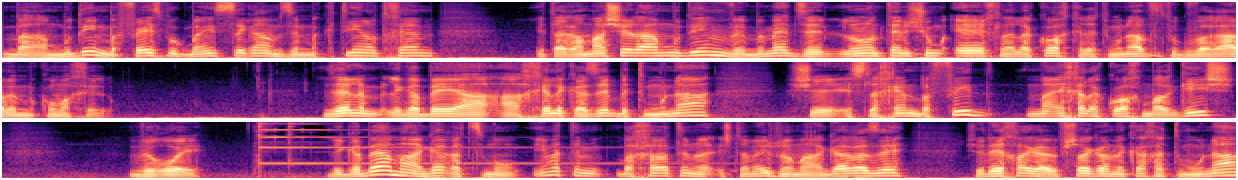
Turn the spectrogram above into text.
בעמודים, בפייסבוק, באינסטגרם, זה מקטין אתכם, את הרמה של העמודים, ובאמת זה לא נותן שום ערך ללקוח, כי התמונה הזאת הוא כבר ראה במקום אחר. זה לגבי החלק הזה בתמונה שאצלכם בפיד, מה, איך הלקוח מרגיש ורואה. לגבי המאגר עצמו, אם אתם בחרתם להשתמש במאגר הזה, שדרך אגב אפשר גם לקחת תמונה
